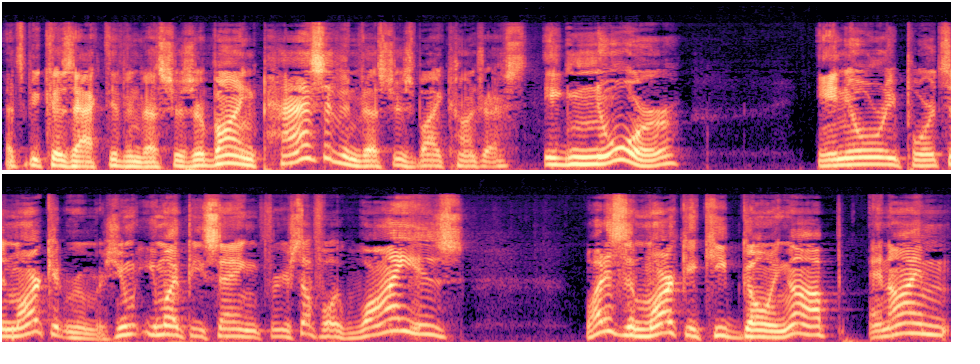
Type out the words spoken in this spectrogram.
that's because active investors are buying. Passive investors, by contrast, ignore annual reports and market rumors. You, you might be saying for yourself, well, why is why does the market keep going up and I'm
